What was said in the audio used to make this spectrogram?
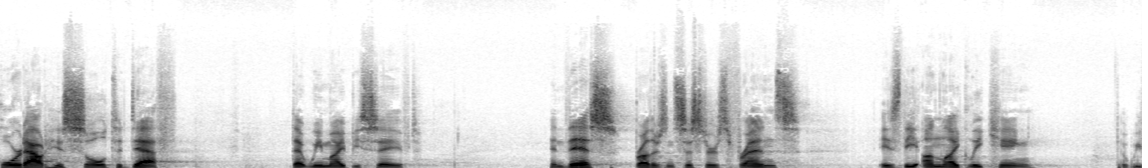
poured out his soul to death that we might be saved. And this, brothers and sisters, friends, is the unlikely king that we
